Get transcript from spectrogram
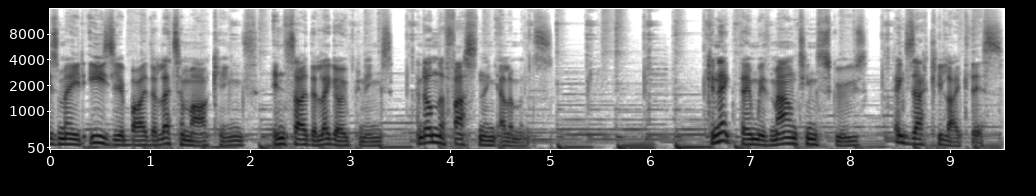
is made easier by the letter markings inside the leg openings and on the fastening elements. Connect them with mounting screws exactly like this.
